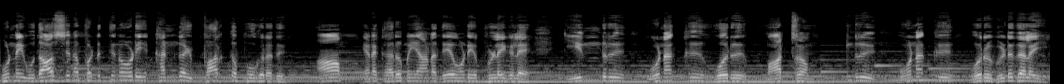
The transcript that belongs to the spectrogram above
உன்னை உதாசீனப்படுத்தினோடைய கண்கள் பார்க்க போகிறது. ஆம் எனக்கு அருமையான தேவனுடைய பிள்ளைகளே இன்று உனக்கு ஒரு மாற்றம். இன்று உனக்கு ஒரு விடுதலை.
